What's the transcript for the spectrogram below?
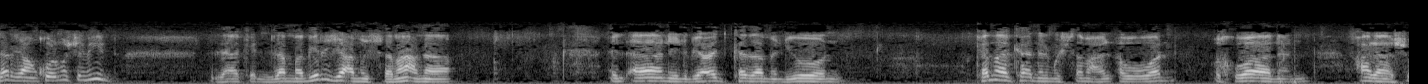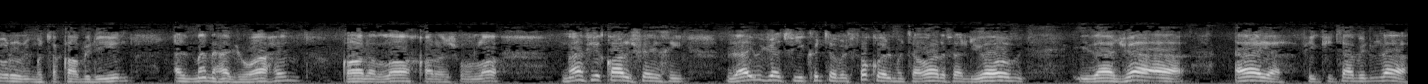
نرجع نقول مسلمين. لكن لما بيرجع مجتمعنا الآن اللي بيعد كذا مليون كما كان المجتمع الأول إخوانا على سرر متقابلين المنهج واحد. قال الله قال رسول الله ما في قال شيخي لا يوجد في كتب الفقه المتوارثة اليوم إذا جاء آية في كتاب الله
